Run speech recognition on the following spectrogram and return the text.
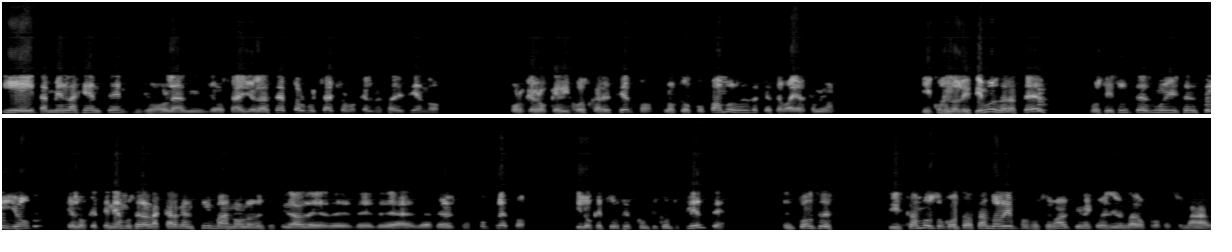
Y, también la gente, yo le, yo, o sea, yo le acepto al muchacho lo que él me está diciendo, porque lo que dijo Oscar es cierto. Lo que ocupamos es de que se vaya el camión. Y cuando le hicimos el test, pues hizo un test muy sencillo, que lo que teníamos era la carga encima, no la necesidad de, de- de- de- de hacer el test completo. Y lo que surge es cumplir con tu cliente. Entonces, si estamos contratando a alguien profesional, tiene que venir de un lado profesional.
